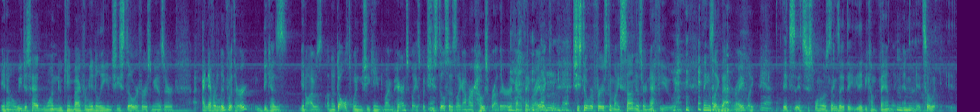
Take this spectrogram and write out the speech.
you know, we just had one who came back from Italy, and she still refers to me as her. I, I never lived with her because you know I was an adult when she came to my parents' place, but she still says like I'm her house brother or kind of thing, right? Like she still refers to my son as her nephew and things like that, right? Like Yeah. it's it's just one of those things that they, they become family, and mm-hmm. it, so. It,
